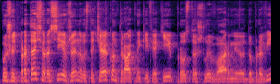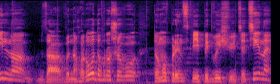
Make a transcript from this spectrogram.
Пишуть про те, що Росії вже не вистачає контрактників, які просто йшли в армію добровільно за винагороду грошову, тому в принципі і підвищуються ціни.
